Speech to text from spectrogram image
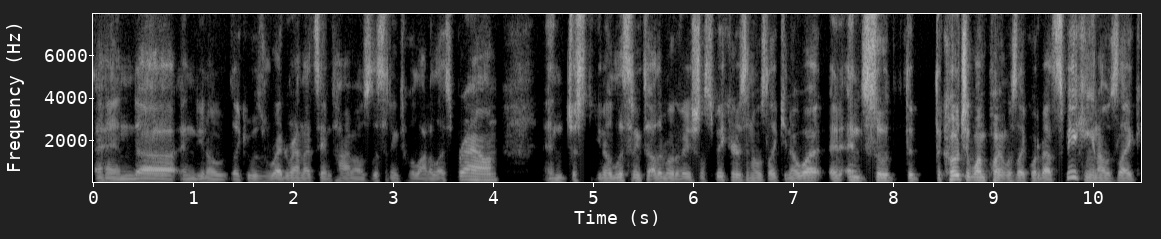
and uh, and you know, like it was right around that same time. I was listening to a lot of Les Brown, and just you know listening to other motivational speakers and i was like you know what and, and so the, the coach at one point was like what about speaking and i was like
